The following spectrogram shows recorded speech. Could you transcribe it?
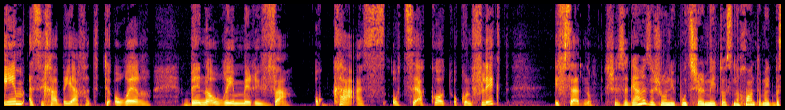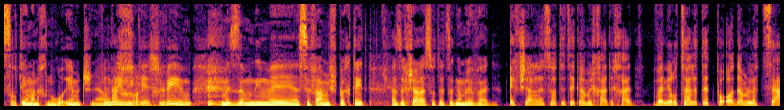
אם השיחה ביחד תעורר בין ההורים מריבה או כעס או צעקות או קונפליקט, הפסדנו. שזה גם איזשהו ניפוץ של מיתוס, נכון? תמיד בסרטים אנחנו רואים את שני ההורים נכון. מתיישבים, מזמנים uh, אספה משפחתית, אז אפשר לעשות את זה גם לבד. אפשר לעשות את זה גם אחד אחד. ואני רוצה לתת פה עוד המלצה,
